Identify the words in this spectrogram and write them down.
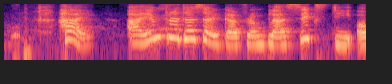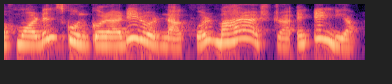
Hi, I am Trudha Sarkar from class 6D of Modern School Koradi Road, Nagpur, Maharashtra in India.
